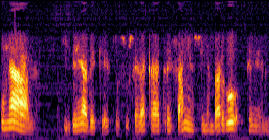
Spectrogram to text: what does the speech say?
una idea de que esto suceda cada tres años, sin embargo, em,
